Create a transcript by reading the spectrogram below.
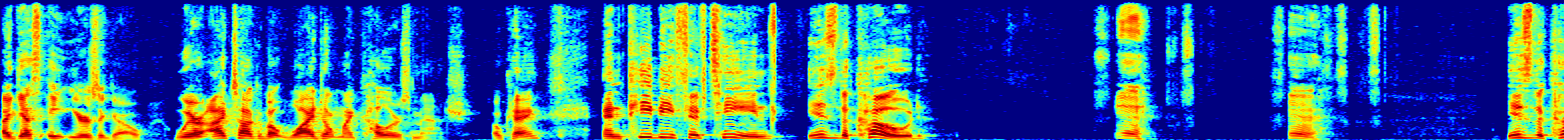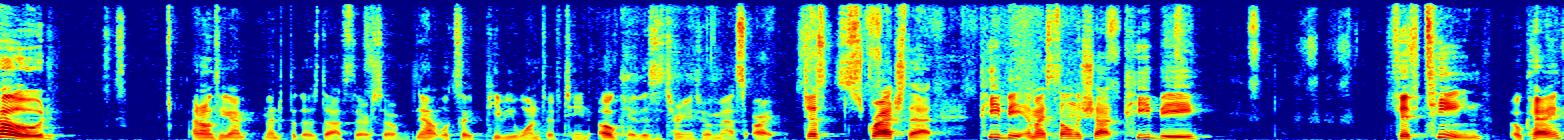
I guess eight years ago, where I talk about why don't my colors match, okay? And PB15 is the code, eh, eh, is the code I don't think I meant to put those dots there, so now it looks like PB115. Okay, this is turning into a mess. All right, just scratch that. PB, am I still in the shot? PB15, okay?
